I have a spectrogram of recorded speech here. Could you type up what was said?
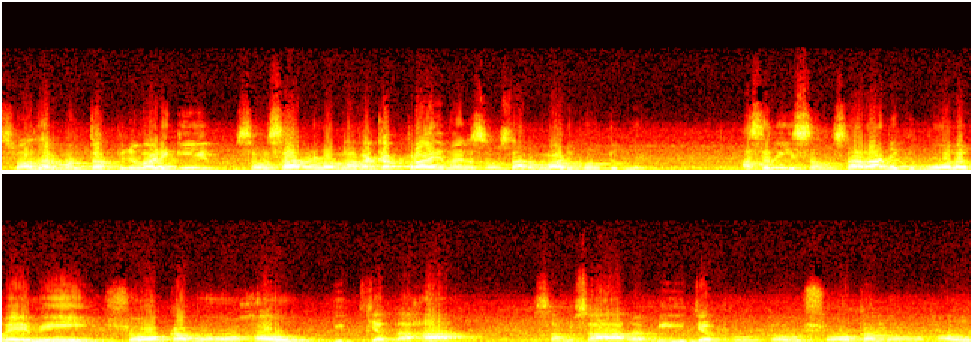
స్వధర్మం తప్పిన వాడికి సంసారంలో నరకప్రాయమైన సంసారం వాడుకుంటుంది. అసలు ఈ సంసారానికి మూలమేమి? శోకమోహౌ ఇత్యత సంసార బీజభూతౌ శోకమోహౌ.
